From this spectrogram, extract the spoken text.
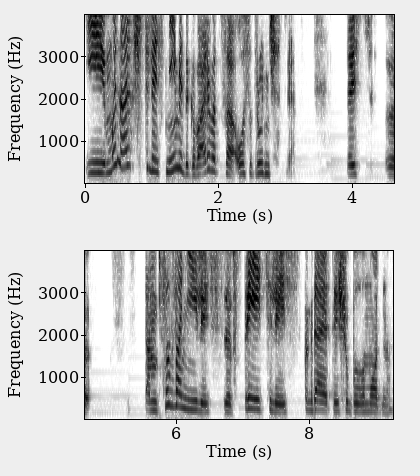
И мы начали с ними договариваться о сотрудничестве. То есть э, там созвонились, встретились, когда это еще было модно.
